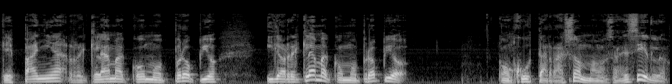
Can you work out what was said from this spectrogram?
que España reclama como propio y lo reclama como propio con justa razón, vamos a decirlo.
